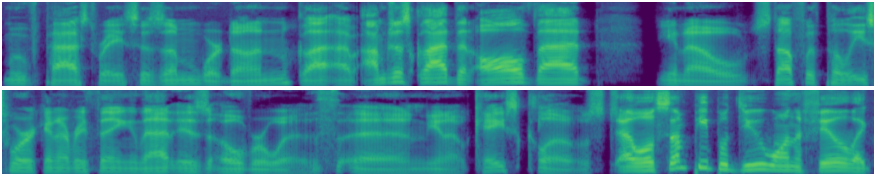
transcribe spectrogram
moved past racism. We're done. Glad. I'm just glad that all that you know stuff with police work and everything that is over with, and you know, case closed. Uh, well, some people do want to feel like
